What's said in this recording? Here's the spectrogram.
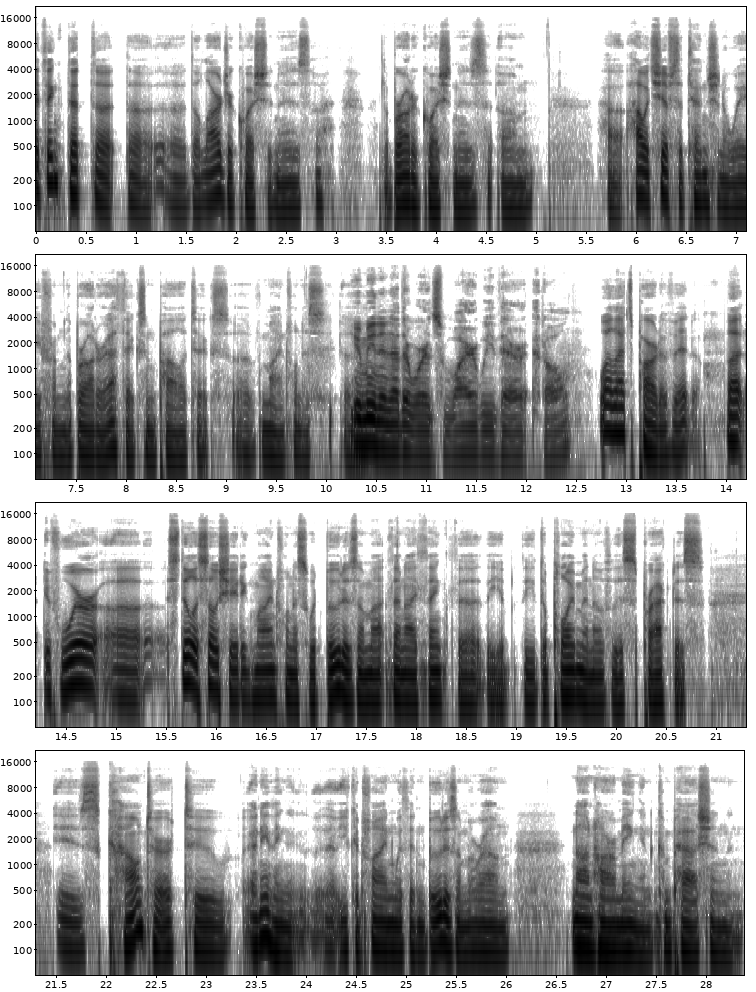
I, think that the the, the larger question is, the broader question is. Um, how it shifts attention away from the broader ethics and politics of mindfulness. you mean, in other words, why are we there at all? Well, that's part of it. But if we're uh, still associating mindfulness with Buddhism, uh, then I think the, the, the deployment of this practice is counter to anything that you could find within Buddhism around non-harming and compassion. And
